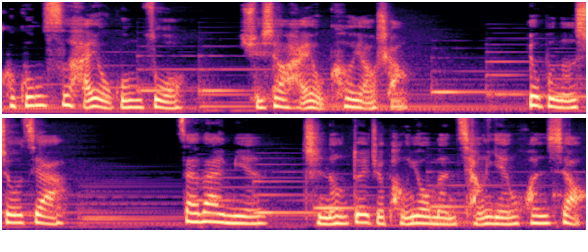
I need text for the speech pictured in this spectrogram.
可公司还有工作，学校还有课要上，又不能休假，在外面只能对着朋友们强颜欢笑。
